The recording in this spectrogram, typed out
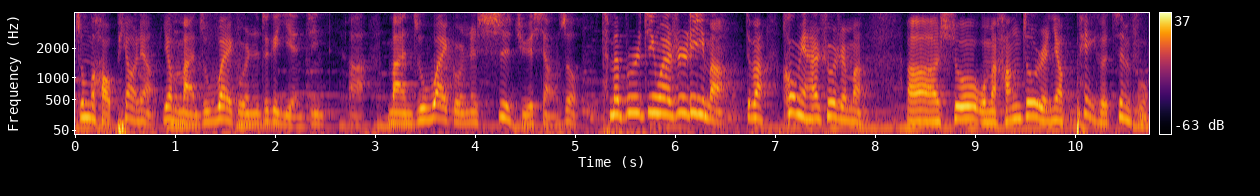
中国好漂亮，要满足外国人的这个眼睛啊，满足外国人的视觉享受。他们不是境外势力吗？对吧？后面还说什么？啊、说我们杭州人要配合政府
